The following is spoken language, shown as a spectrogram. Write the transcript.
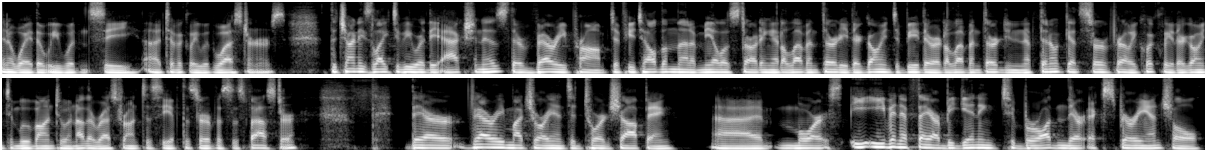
in a way that we wouldn't see uh, typically with Westerners. The Chinese like to be where the action is. They're very prompt. If you tell them that a meal is starting at 11:30, they're going to be there at 11:30, and if they don't get served fairly quickly, they're going to move on to another restaurant to see if the service is faster. They're very much oriented toward shopping. Uh, more, e- even if they are beginning to broaden their experiential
